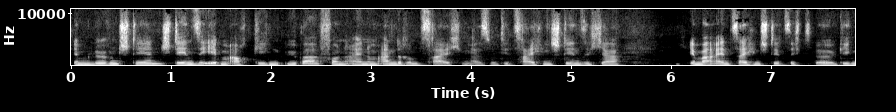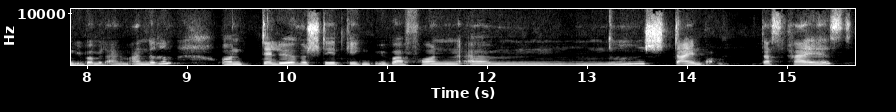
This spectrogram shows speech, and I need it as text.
im Löwen stehen, stehen sie eben auch gegenüber von einem anderen Zeichen. Also die Zeichen stehen sich ja immer ein Zeichen steht sich äh, gegenüber mit einem anderen. Und der Löwe steht gegenüber von ähm, Steinbock. Das heißt,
